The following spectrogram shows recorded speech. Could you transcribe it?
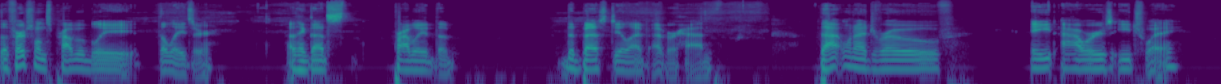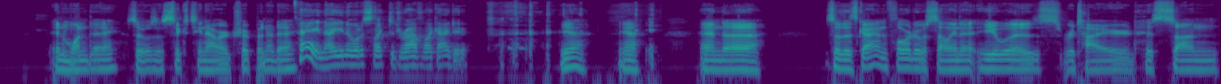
the first one's probably the laser. I think that's probably the the best deal I've ever had. That one I drove eight hours each way in one day, so it was a sixteen-hour trip in a day. Hey, now you know what it's like to drive like I do. Yeah, yeah. And uh so this guy in Florida was selling it. He was retired. His son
